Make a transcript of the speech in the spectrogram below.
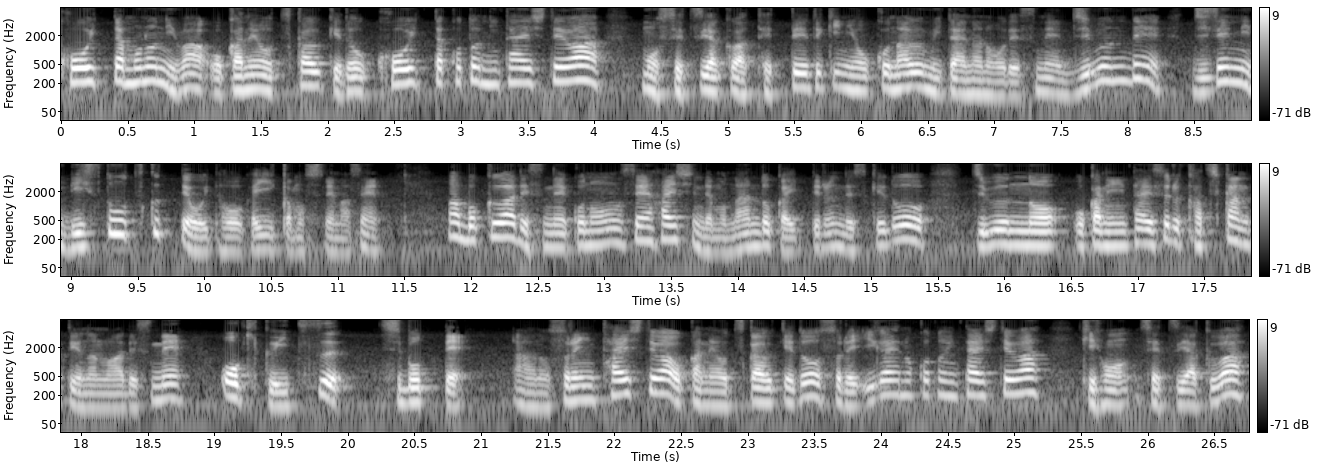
こういったものにはお金を使うけどこういったことに対してはもう節約は徹底的に行うみたいなのをですね自分で事前にリストを作っておいた方がいいかもしれません。まあ、僕はですねこの音声配信でも何度か言ってるんですけど自分のお金に対する価値観っていうのはですね大きく5つ絞ってあのそれに対してはお金を使うけどそれ以外のことに対しては基本節約は、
